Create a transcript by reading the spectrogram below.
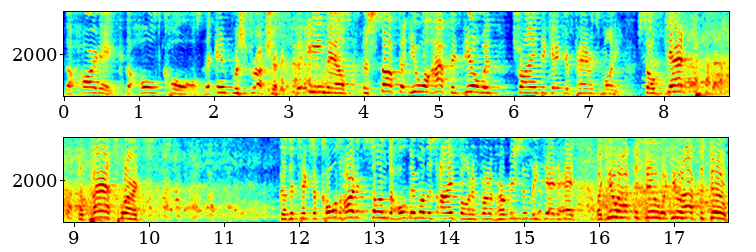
the heartache, the hold calls, the infrastructure, the emails, the stuff that you will have to deal with trying to get your parents' money. So get the passwords. Because it takes a cold hearted son to hold their mother's iPhone in front of her recently dead head. But you have to do what you have to do.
